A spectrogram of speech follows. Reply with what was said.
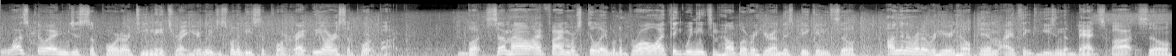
let's go ahead and just support our teammates right here. We just want to be support, right? We are a support bot. But somehow I find we're still able to brawl. I think we need some help over here on this beacon. So I'm going to run over here and help him. I think he's in the bad spot. So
